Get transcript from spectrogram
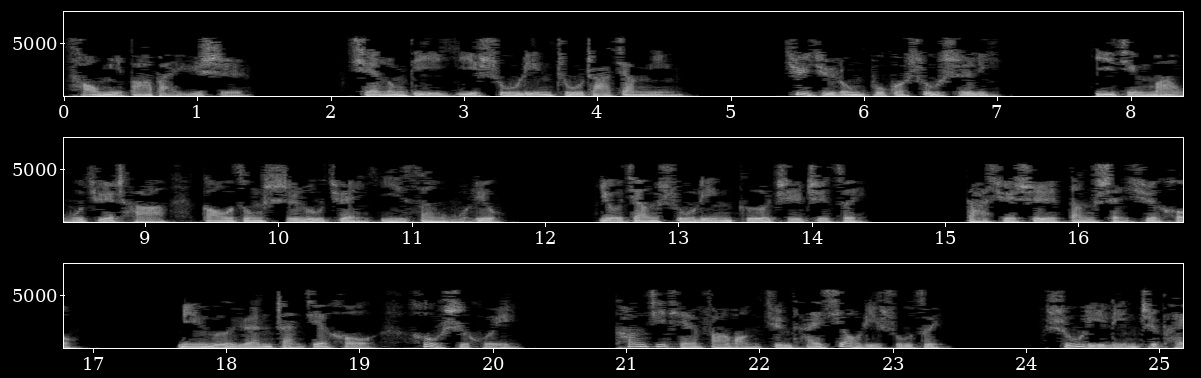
草米八百余石。乾隆帝以书林驻扎江宁，距巨荣不过数十里，意境漫无觉察。高宗实录卷一三五六，又将书林革职治罪。大学士等审讯后，闽鄂元斩监后，后事回康基田发往军台效力赎罪。书里林之配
